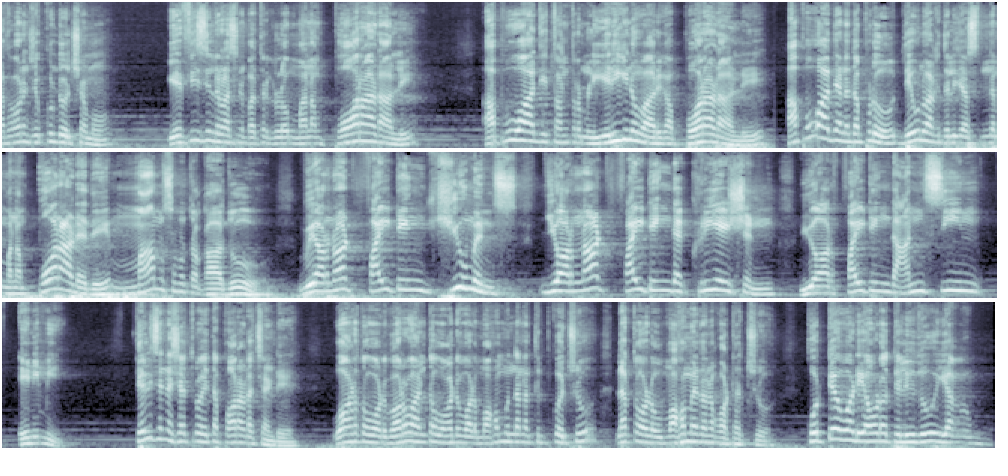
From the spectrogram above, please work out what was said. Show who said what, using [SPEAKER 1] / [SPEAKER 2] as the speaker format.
[SPEAKER 1] గత వారం చెప్పుకుంటూ వచ్చాము ఎఫీసీలు రాసిన పత్రికలో మనం పోరాడాలి అపవాది తంత్రములు ఎరిగిన వారిగా పోరాడాలి. అపవాది అనేటప్పుడు దేవుని వారికి తెలియజేస్తుంది మనం పోరాడేది మాంసముతో కాదు. We are not fighting humans you are not fighting the creation you are fighting the unseen enemy తెలిసిన శత్రువు అయితే పోరాడచ్చండి. ఒకటితో వాడు గొడవ అంటే ఒకటి వాడు మొహం ముందన తిప్పుకోవచ్చు లేకపోతే వాడు మొహం ఏదైనా కొట్టచ్చు. కొట్టేవాడు ఎవడో తెలియదు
